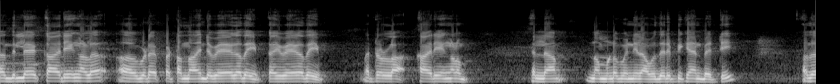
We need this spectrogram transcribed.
അതിലെ കാര്യങ്ങൾ ഇവിടെ പെട്ടെന്ന് അതിന്റെ വേഗതയും കൈവേഗതയും മറ്റുള്ള കാര്യങ്ങളും എല്ലാം നമ്മുടെ മുന്നിൽ അവതരിപ്പിക്കാൻ പറ്റി. അത്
